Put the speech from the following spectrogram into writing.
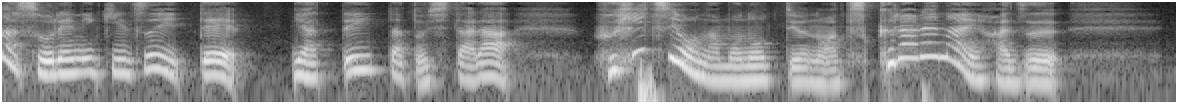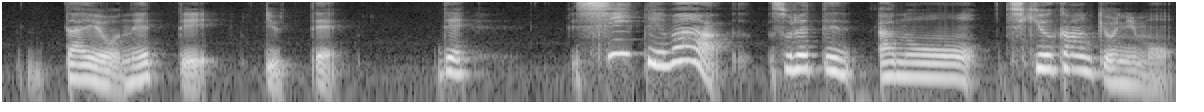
ながそれに気づいてやっていったとしたら不必要なものっていうのは作られないはずだよねって言って。で強いてはそれってあの地球環境にも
